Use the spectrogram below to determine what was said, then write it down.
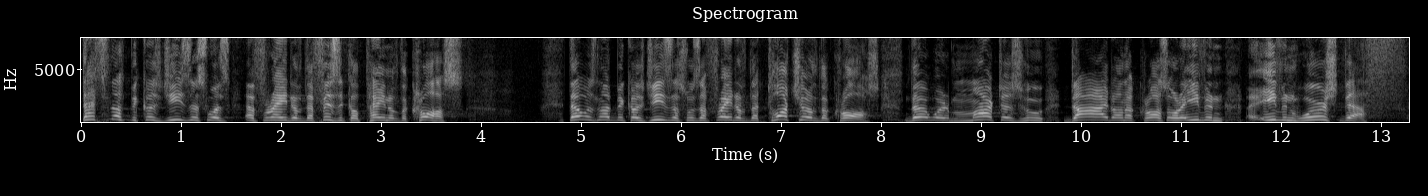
That's not because Jesus was afraid of the physical pain of the cross. That was not because Jesus was afraid of the torture of the cross. There were martyrs who died on a cross or even, even worse death.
